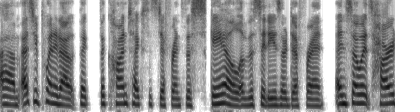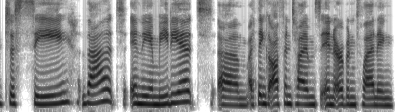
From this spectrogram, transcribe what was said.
um, as you pointed out, the, the context is different. The scale of the cities are different. And so it's hard to see that in the immediate. Um, I think oftentimes in urban planning,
